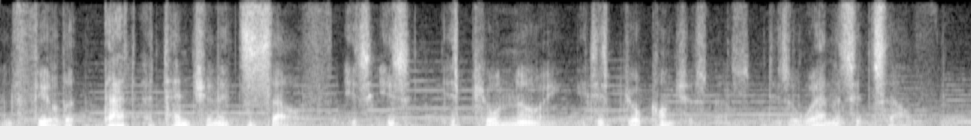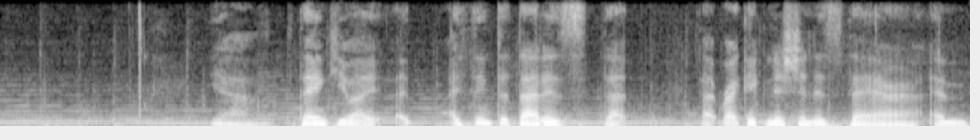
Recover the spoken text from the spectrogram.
and feel that that attention itself is, is, is pure knowing. It is pure consciousness. It is awareness itself. Yeah, thank you. I, I, I think that that is, that, that recognition is there and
